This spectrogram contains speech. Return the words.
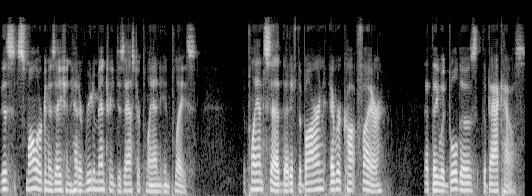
This small organization had a rudimentary disaster plan in place. The plan said that if the barn ever caught fire, that they would bulldoze the back house.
